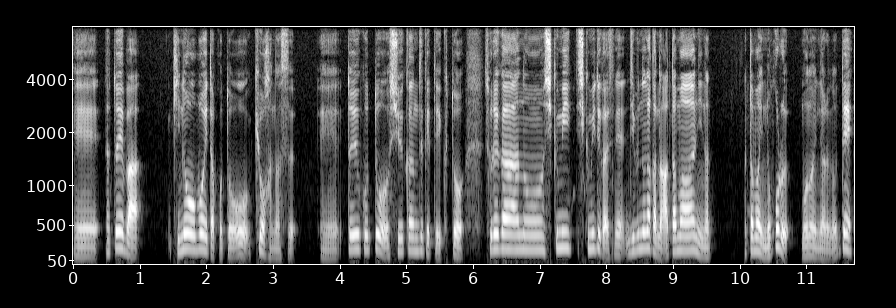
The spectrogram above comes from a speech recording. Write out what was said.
えー、例えば昨日覚えたことを今日話す、えー、ということを習慣づけていくとそれがあの仕組み仕組みというかですね自分の中の頭にな頭に残るものになるので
